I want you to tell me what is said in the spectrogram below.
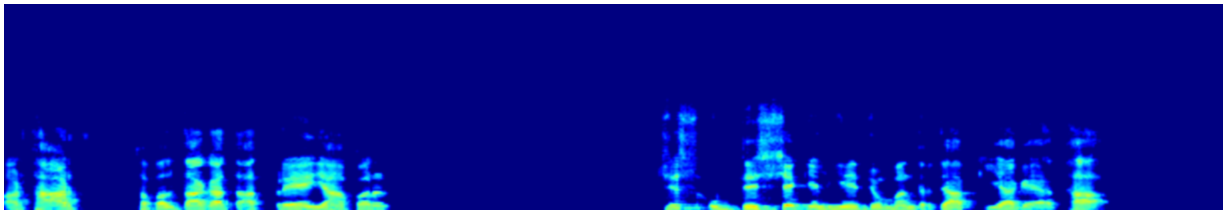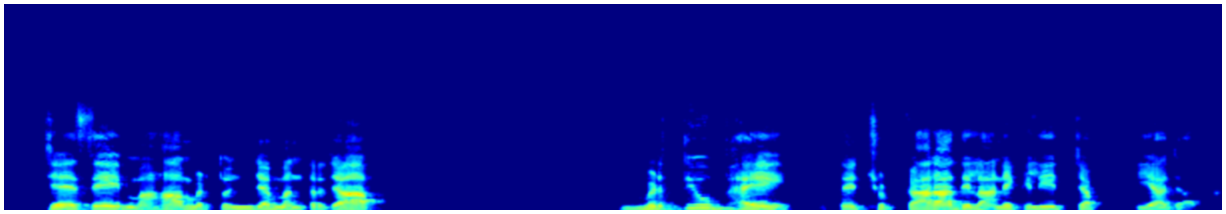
अर्थात सफलता का तात्पर्य यहाँ पर, जिस उद्देश्य के लिए जो मंत्र जाप किया गया था, जैसे महामृत्युंजय मंत्र जाप, मृत्यु भय से छुटकारा दिलाने के लिए जप किया जाता है।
